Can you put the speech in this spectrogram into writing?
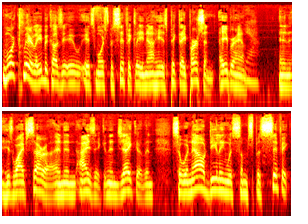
more clearly because it, it's more specifically now he has picked a person, Abraham. Yeah. And his wife Sarah, and then Isaac, and then Jacob. And so we're now dealing with some specific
